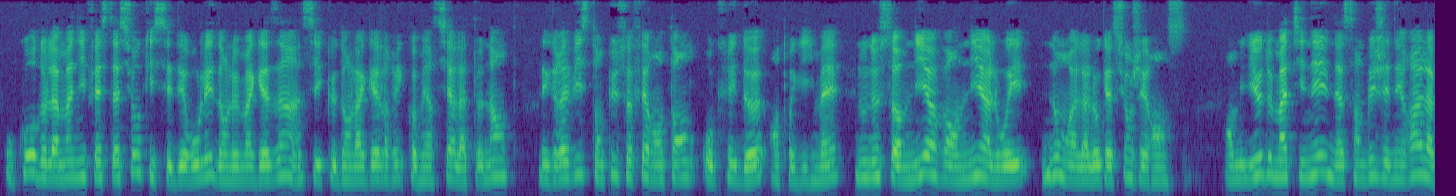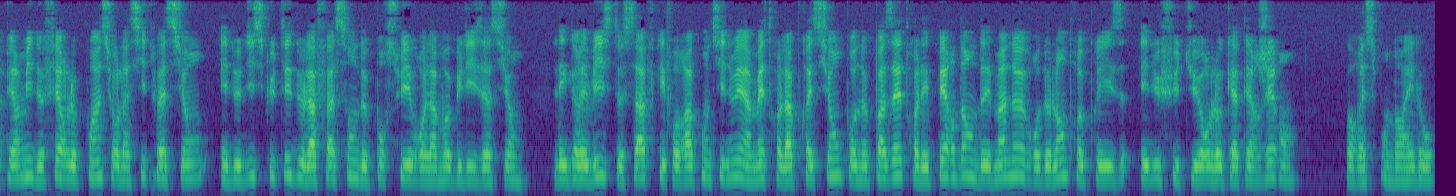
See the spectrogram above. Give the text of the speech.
Au cours de la manifestation qui s'est déroulée dans le magasin ainsi que dans la galerie commerciale attenante, les grévistes ont pu se faire entendre au cri de entre guillemets Nous ne sommes ni à vendre ni à louer, non à la location gérance. En milieu de matinée, une assemblée générale a permis de faire le point sur la situation et de discuter de la façon de poursuivre la mobilisation. Les grévistes savent qu'il faudra continuer à mettre la pression pour ne pas être les perdants des manœuvres de l'entreprise et du futur locataire gérant. Correspondant Hello.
